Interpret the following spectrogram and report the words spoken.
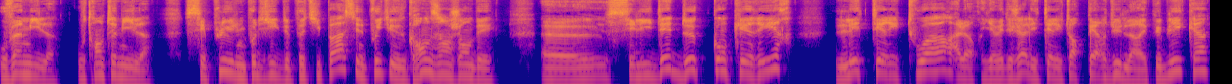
ou 20 000 ou 30 000. C'est plus une politique de petits pas, c'est une politique de grandes enjambées. Euh, c'est l'idée de conquérir les territoires. Alors, il y avait déjà les territoires perdus de la République, hein,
